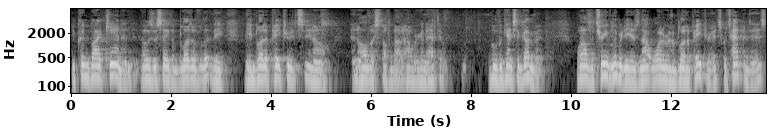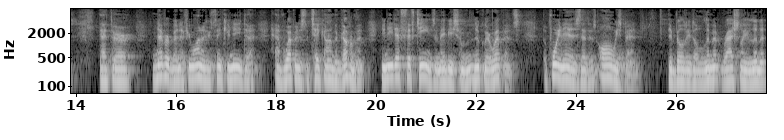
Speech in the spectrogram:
You couldn't buy a cannon. Those who say the blood of the the blood of patriots, you know, and all the stuff about how we're going to have to move against the government. Well, the tree of liberty is not water with the blood of patriots. What's happened is that there never been, if you want to think you need to have weapons to take on the government, you need F 15s and maybe some nuclear weapons. The point is that there's always been the ability to limit, rationally limit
